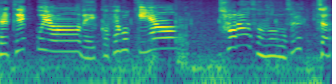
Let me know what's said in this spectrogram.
벨트 했고요. 메이크업 해볼게요. 차라서 살짝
